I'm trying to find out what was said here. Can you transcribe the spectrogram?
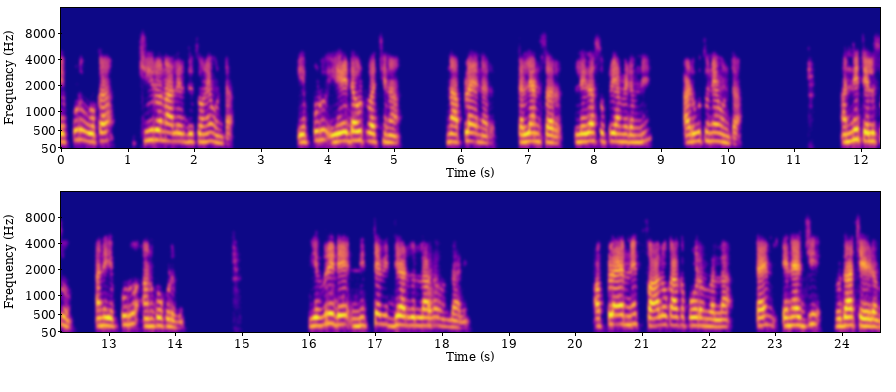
ఎప్పుడు ఒక జీరో నాలెడ్జ్తోనే ఉంటా. ఎప్పుడు ఏ డౌట్ వచ్చినా నా అప్లైనర్ కళ్యాణ్ సార్ లేదా సుప్రియా మేడంని అడుగుతూనే ఉంటా. అన్నీ తెలుసు అని ఎప్పుడు అనుకోకూడదు. ఎవ్రీడే నిత్య విద్యార్థుల్లాగా ఉండాలి. అప్లయర్ని ఫాలో కాకపోవడం వల్ల టైం ఎనర్జీ వృధా చేయడం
